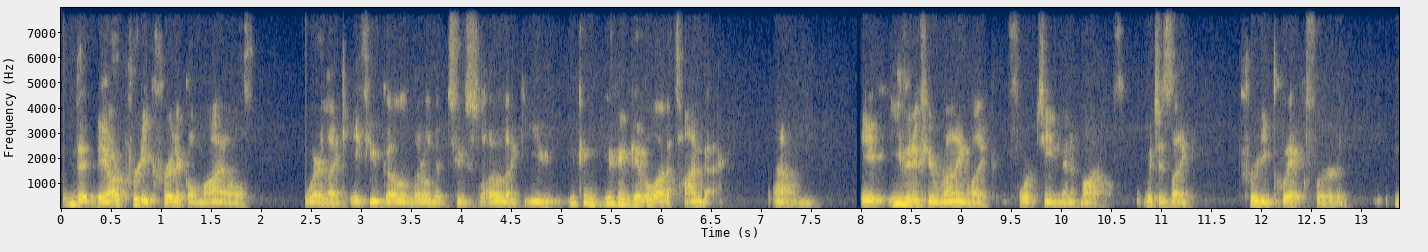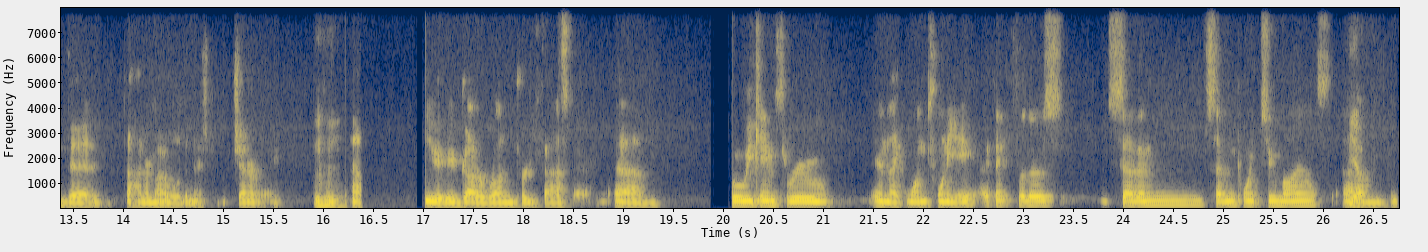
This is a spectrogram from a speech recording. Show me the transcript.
they are pretty critical miles where like if you go a little bit too slow, like you you can you can give a lot of time back. Um, it, even if you're running like 14 minute miles, which is like pretty quick for the the 100 mile wilderness generally. Mm-hmm. You, you've got to run pretty fast there. Um, but we came through in like 128, I think, for those seven 7.2 miles, um,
